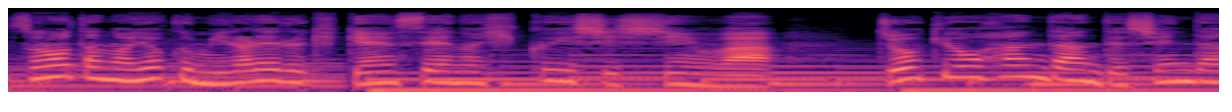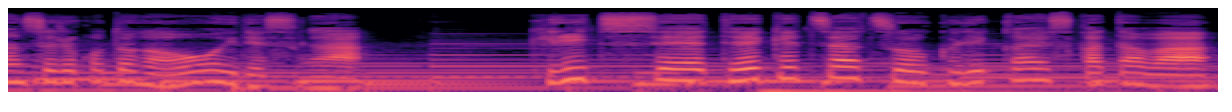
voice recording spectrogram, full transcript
その他のよく見られる危険性の低い失神は状況判断で診断することが多いですが起立性低血圧を繰り返す方は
